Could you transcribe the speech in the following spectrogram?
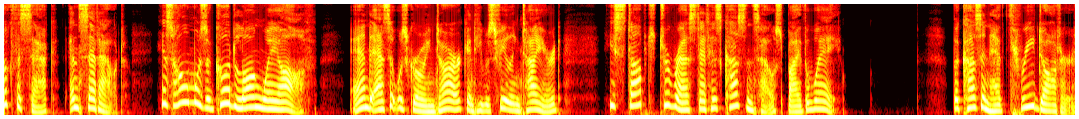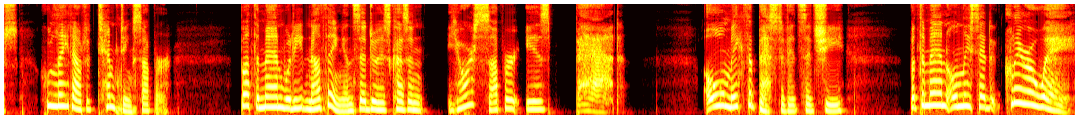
took the sack, and set out. His home was a good long way off, and as it was growing dark and he was feeling tired, he stopped to rest at his cousin's house by the way. The cousin had three daughters who laid out a tempting supper. But the man would eat nothing and said to his cousin, Your supper is bad. Oh, make the best of it, said she. But the man only said, Clear away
